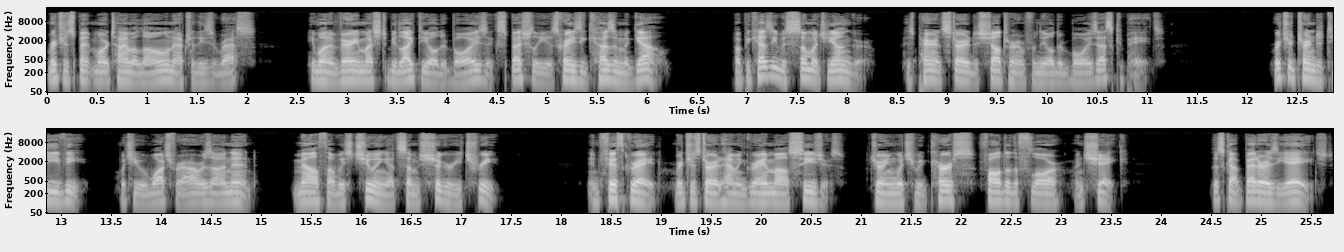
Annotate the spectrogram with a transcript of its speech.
Richard spent more time alone after these arrests. He wanted very much to be like the older boys, especially his crazy cousin Miguel, but because he was so much younger, his parents started to shelter him from the older boy's escapades. Richard turned to TV, which he would watch for hours on end, mouth always chewing at some sugary treat. In fifth grade, Richard started having grand mal seizures, during which he would curse, fall to the floor, and shake. This got better as he aged.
